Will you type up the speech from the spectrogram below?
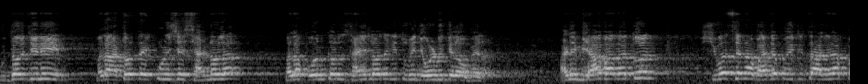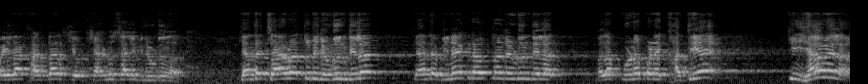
उद्धवजींनी मला आठवतं एकोणीसशे शहाण्णवला मला फोन करून सांगितलं होतं की तुम्ही निवडणुकीला उभे राहा. आणि या भागातून शिवसेना भाजप युतीचा आलेला पहिला खासदार शहाण्णव साली मी निवडून आलो. त्यानंतर चार वेळा तुम्ही निवडून दिलं त्यानंतर विनायक राऊतला निवडून दिलं मला पूर्णपणे खात्री आहे की ह्या वेळेला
